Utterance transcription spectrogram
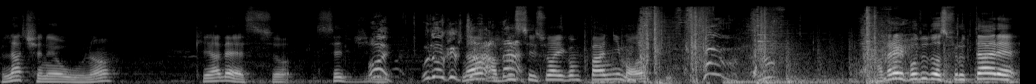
Là ce n'è uno che adesso se gira... No, ha visto i suoi compagni morti. Avrei potuto sfruttare...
